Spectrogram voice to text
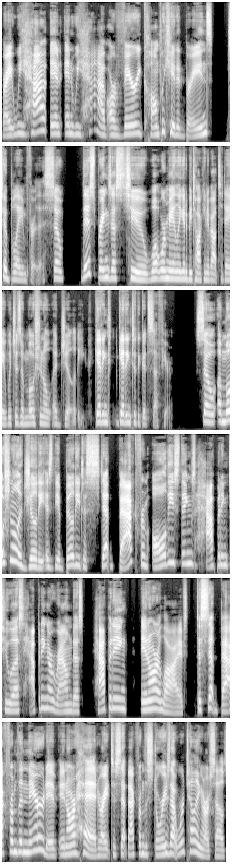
right? We have and and we have our very complicated brains to blame for this. So this brings us to what we're mainly going to be talking about today, which is emotional agility. Getting getting to the good stuff here. So, emotional agility is the ability to step back from all these things happening to us, happening around us, happening in our lives, to step back from the narrative in our head, right? To step back from the stories that we're telling ourselves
